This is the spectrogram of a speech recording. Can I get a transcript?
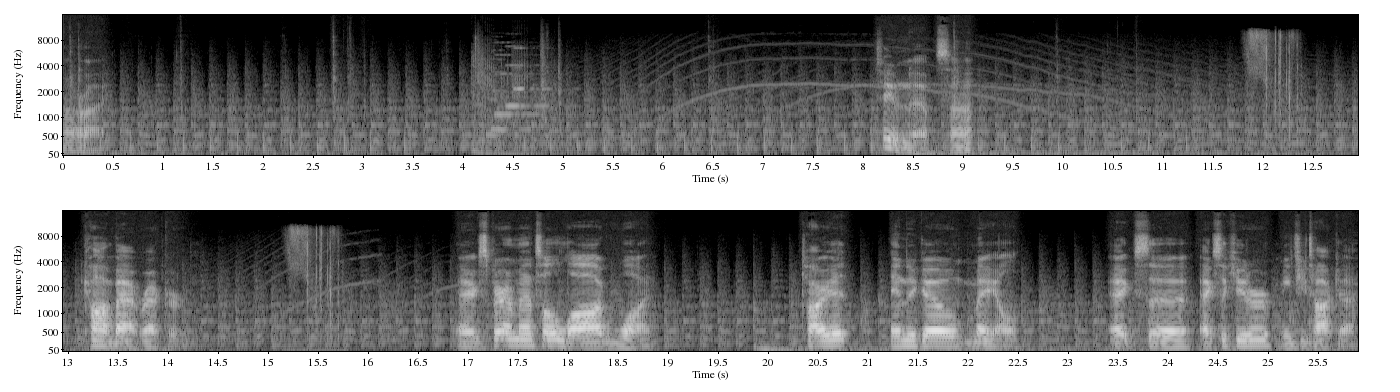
Alright. Two notes, huh? Combat record. Experimental log 1. Target, Indigo, male. Ex uh, executor, Michitaka.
